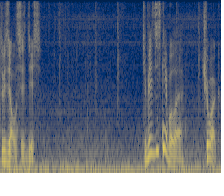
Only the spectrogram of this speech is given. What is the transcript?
ты взялся здесь? Тебя здесь не было, чувак.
